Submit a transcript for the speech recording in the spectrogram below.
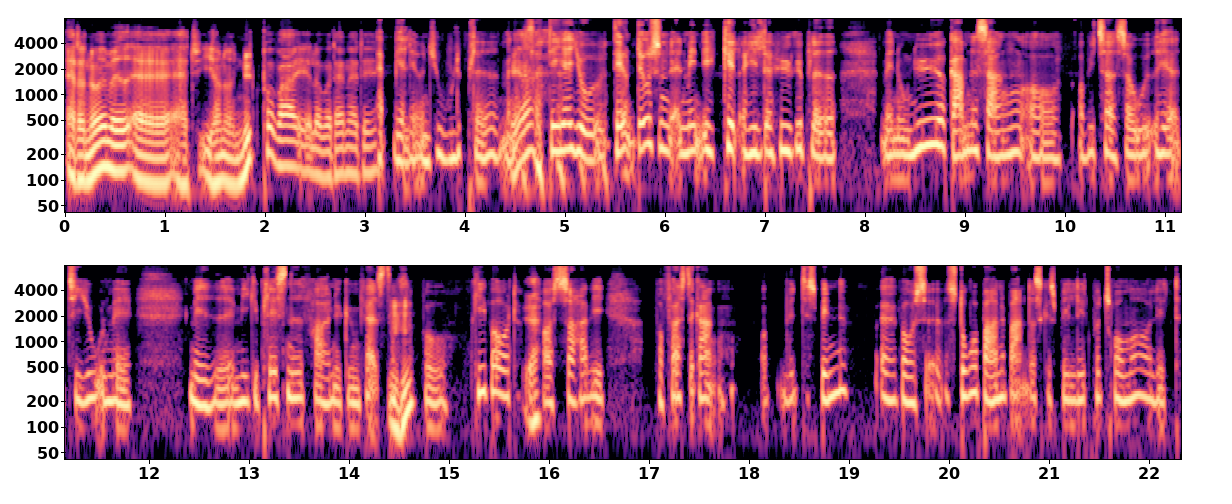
Er der noget med, at, I har noget nyt på vej, eller hvordan er det? Ja, vi har lavet en juleplade, men Ja. ja. altså, det er jo det er, det er jo sådan en almindelig Kjeld og Hilda hyggeplade med nogle nye og gamle sange, og, og vi tager så ud her til jul med, med uh, Miki Ples nede fra Nykøbing Falster Mhm. mm-hmm. på keyboard, Ja. og så har vi for første gang, og det er spændende, øh, vores øh, store barnebarn, der skal spille lidt på trommer og lidt,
